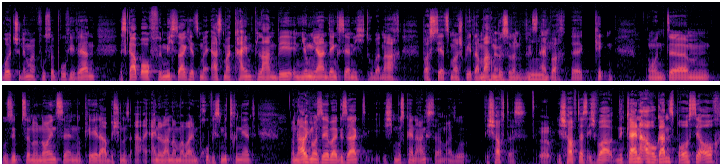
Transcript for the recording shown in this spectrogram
wollte schon immer Fußballprofi werden. Es gab auch für mich, sage ich jetzt mal, erstmal keinen Plan B. In jungen Jahren denkst du ja nicht drüber nach, was du jetzt mal später machen willst, sondern du willst einfach äh, kicken. Und ähm, U17 und 19, okay, da habe ich schon das ein oder andere Mal bei den Profis mittrainiert. Und da habe ich mir auch selber gesagt, ich muss keine Angst haben. Also ich schaffe das. Ja. Ich schaffe das. Ich war eine kleine Arroganz brauchst du ja auch,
